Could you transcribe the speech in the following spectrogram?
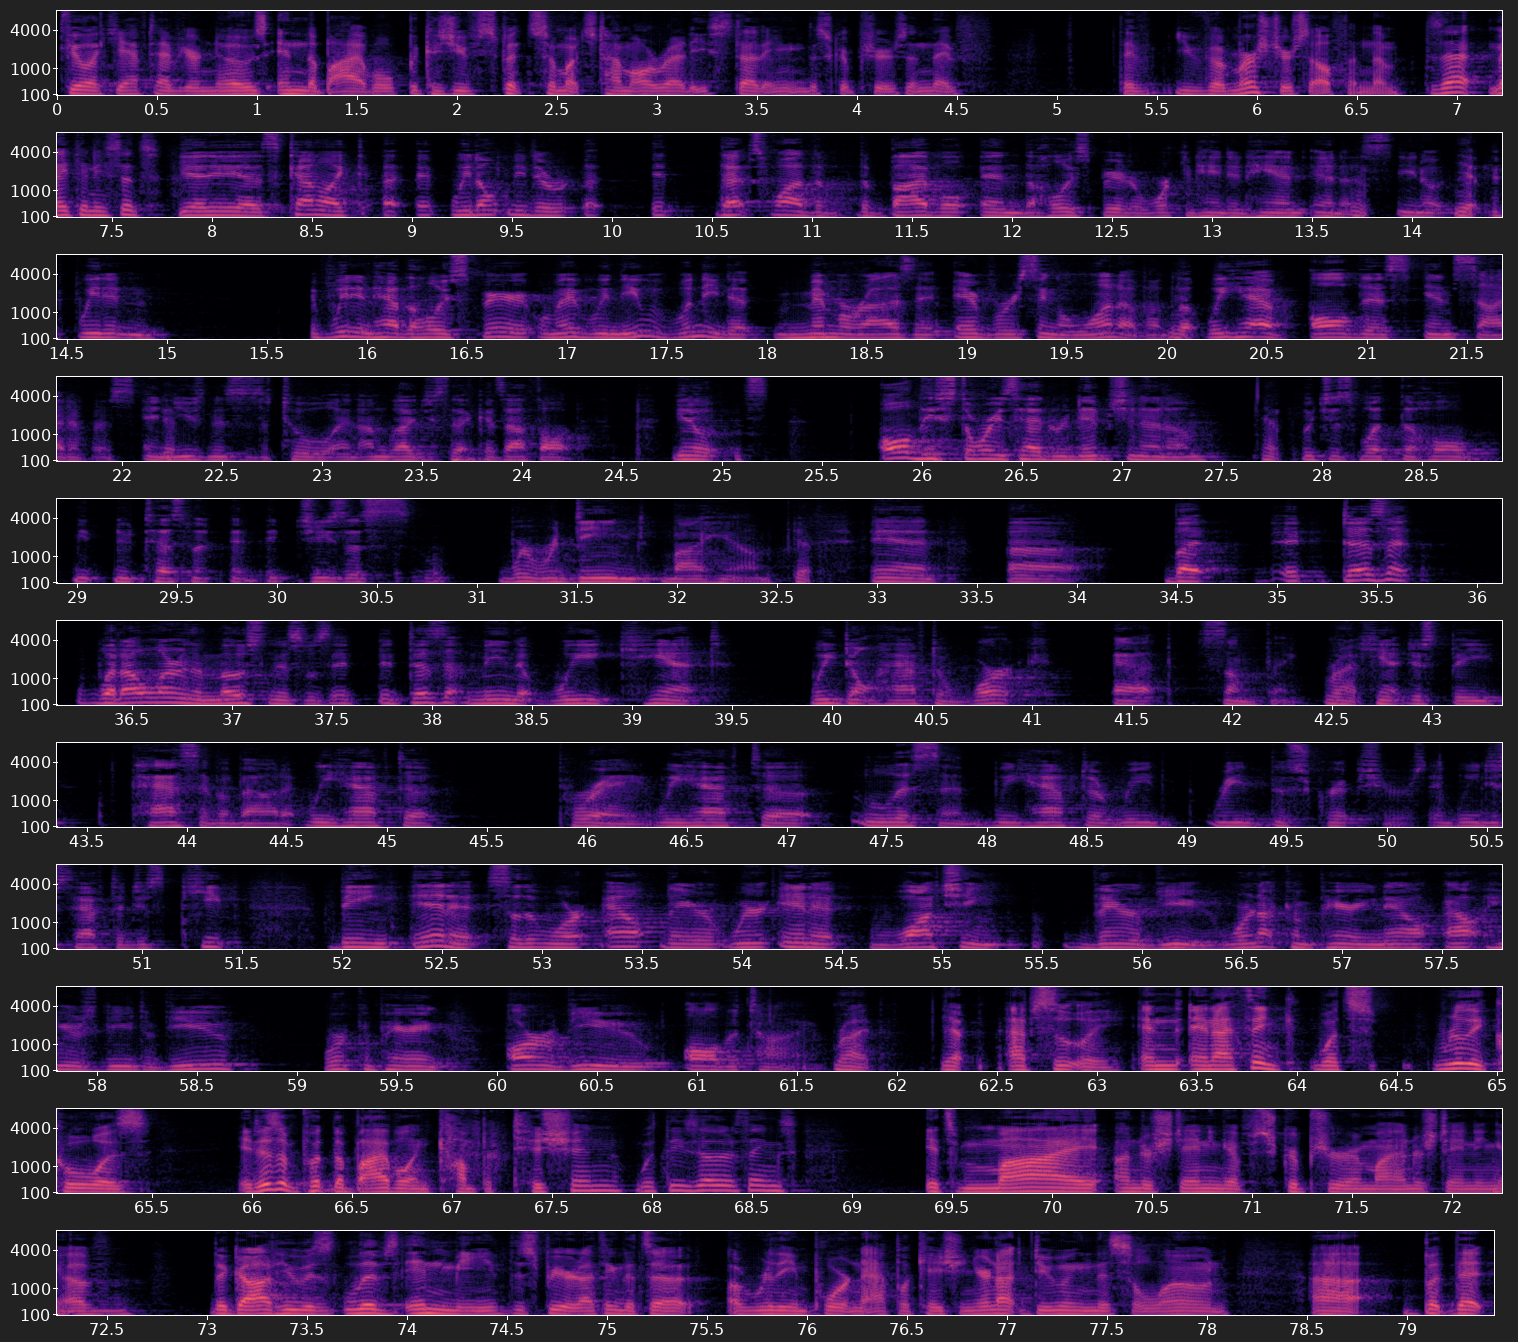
feel like you have to have your nose in the Bible because you've spent so much time already studying the scriptures and they've, they've you've immersed yourself in them. Does that make any sense? Yeah, yeah. It's kind of like uh, it, we don't need to. Uh, it, that's why the, the Bible and the Holy Spirit are working hand in hand in us. You know, Yep. if we didn't, if we didn't have the Holy Spirit, or maybe we need we need to memorize it every single one of them. But we have all this inside of us and using this as a tool. And I'm glad you said that because I thought, you know, it's all these stories had redemption in them, Yep. which is what the whole New Testament Jesus we're redeemed by Him. Yep. And uh, but it doesn't. What I learned the most in this was it, it doesn't mean that we can't, we don't have to work at something. Right. We can't just be passive about it. We have to pray. We have to listen. We have to read read the scriptures, and we just have to just keep being in it so that when we're out there, we're in it watching their view. We're not comparing now out here's view to view. We're comparing our view all the time. Right. Yep. Absolutely. And and I think what's really cool is it doesn't put the Bible in competition with these other things. It's my understanding of Scripture and my understanding of the God who is lives in me, the Spirit. I think that's a, a really important application. You're not doing this alone, uh, but that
